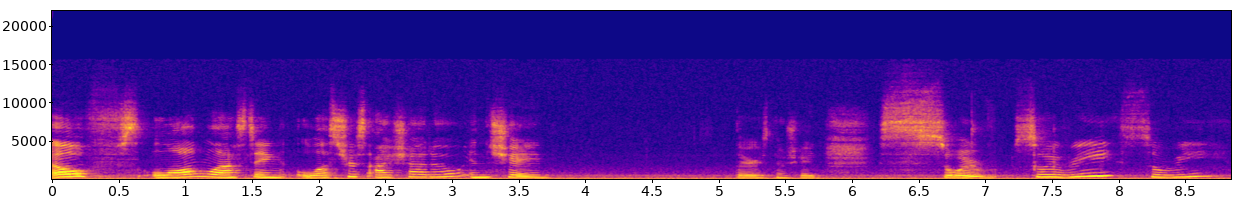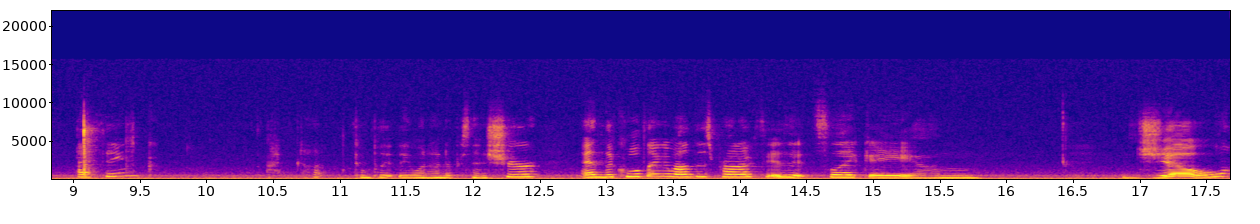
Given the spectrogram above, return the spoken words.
e.l.f.'s Long Lasting Lustrous Eyeshadow in the shade. There is no shade. Soyri? Soyri? I think. I'm not completely 100% sure. And the cool thing about this product is it's like a um, gel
